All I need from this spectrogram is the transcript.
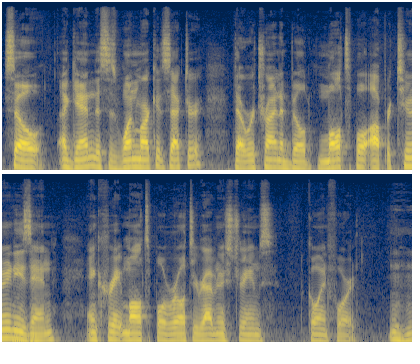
So again, this is one market sector that we're trying to build multiple opportunities in and create multiple royalty revenue streams going forward. Mm-hmm.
